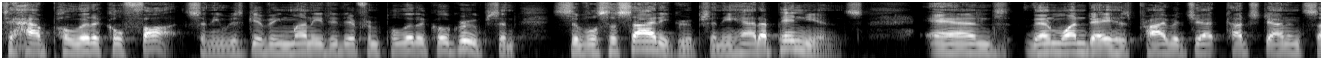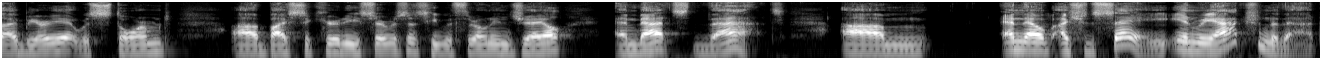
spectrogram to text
to have political thoughts, and he was giving money to different political groups and civil society groups, and he had opinions. And then one day, his private jet touched down in Siberia. It was stormed uh, by security services. He was thrown in jail, and that's that. Um, and now, I should say, in reaction to that,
